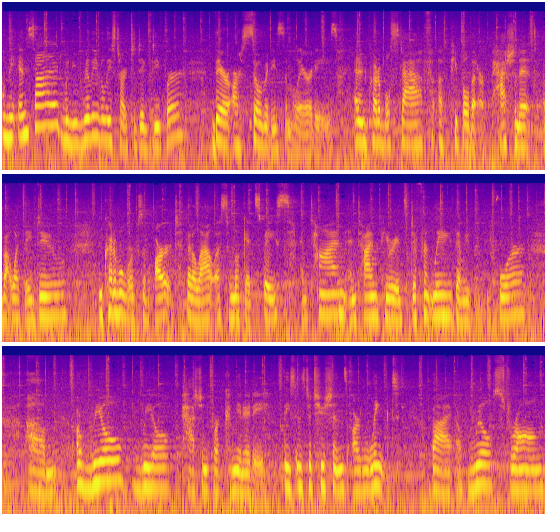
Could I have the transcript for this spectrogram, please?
On the inside, when you really, really start to dig deeper, there are so many similarities. An incredible staff of people that are passionate about what they do, incredible works of art that allow us to look at space and time and time periods differently than we did before. Um, a real, real passion for community. These institutions are linked by a real strong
